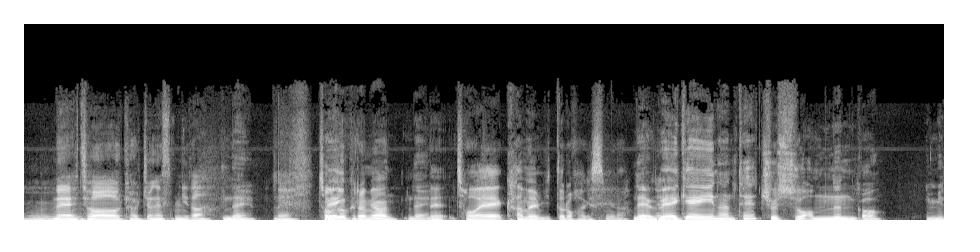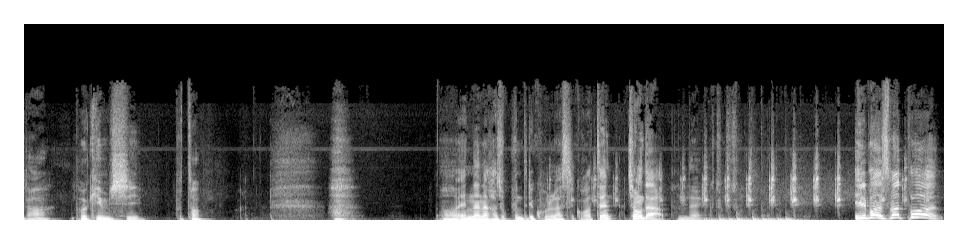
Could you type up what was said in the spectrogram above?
음. 네, 저 결정했습니다. 네. 네. 저도 왜- 그러면 네. 네. 저의 감을 믿도록 하겠습니다. 네, 네. 외계인한테 줄 수 없는 거입니다. 펄킴 씨부터. 어, 엔나나 가족분들이 골랐을 것 같은 정답 네. 1번 스마트폰.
